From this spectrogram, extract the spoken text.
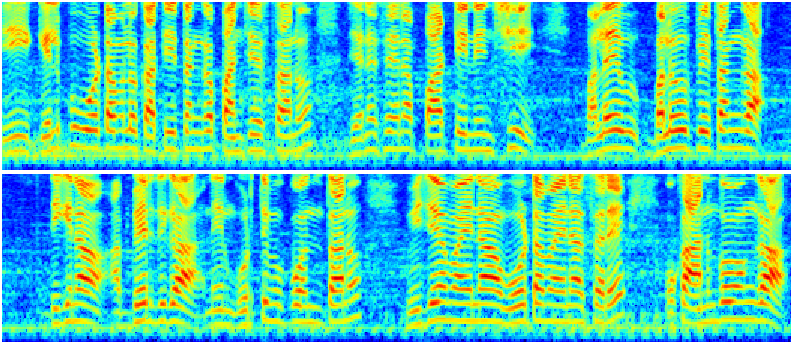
ఈ గెలుపు ఓటములకు అతీతంగా పనిచేస్తాను. జనసేన పార్టీ నుంచి బల బలోపేతంగా దిగిన అభ్యర్థిగా నేను గుర్తింపు పొందుతాను. విజయమైన ఓటమైనా సరే ఒక అనుభవంగా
